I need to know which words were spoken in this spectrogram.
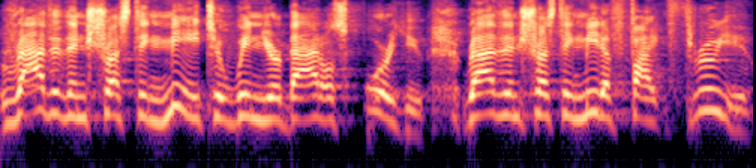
rather than trusting me to win your battles for you, rather than trusting me to fight through you.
